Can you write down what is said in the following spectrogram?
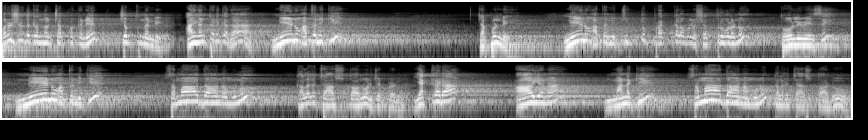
పరిశుద్ధ గ్రంథం చెప్పకనే చెప్తుందండి. ఆయన అంటాడు కదా నేను అతనికి చెప్పండి నేను అతని చుట్టుప్రక్కల ఉన్న శత్రువులను తోలివేసి నేను అతనికి సమాధానమును కలగ చేస్తాను అని చెప్పాడు. ఎక్కడ? ఆయన మనకి సమాధానమును కలగ చేస్తాడు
